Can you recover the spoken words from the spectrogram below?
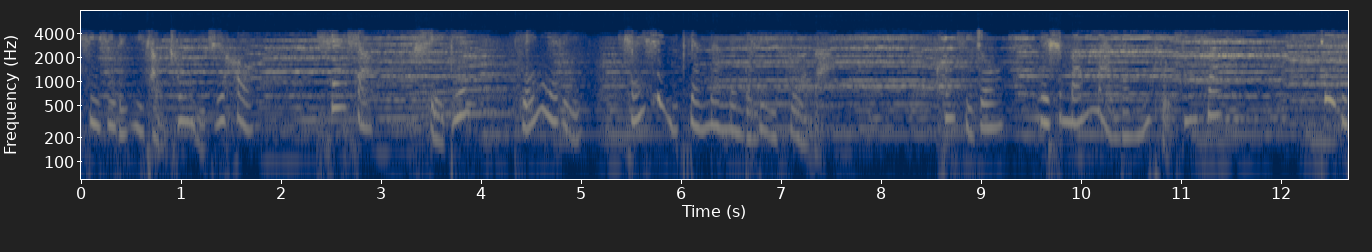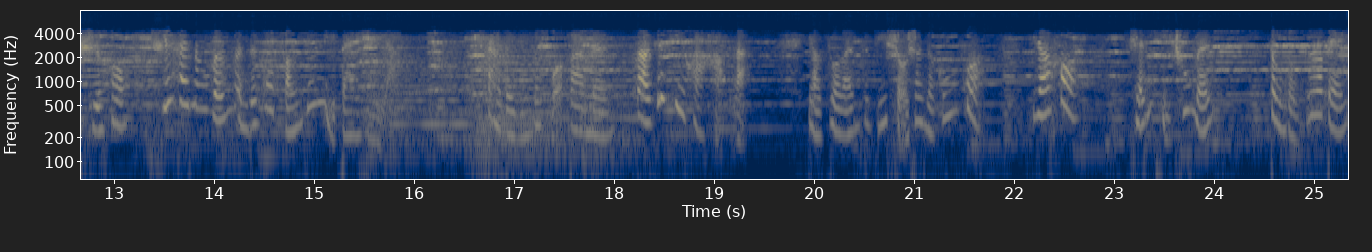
细细的一场春雨之后，山上、水边、田野里全是一片嫩嫩的绿色呢。空气中也是满满的泥土清香。这个时候，谁还能稳稳的在房间里待着呀？大本营的伙伴们早就计划好了，要做完自己手上的工作，然后全体出门，动动胳膊，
